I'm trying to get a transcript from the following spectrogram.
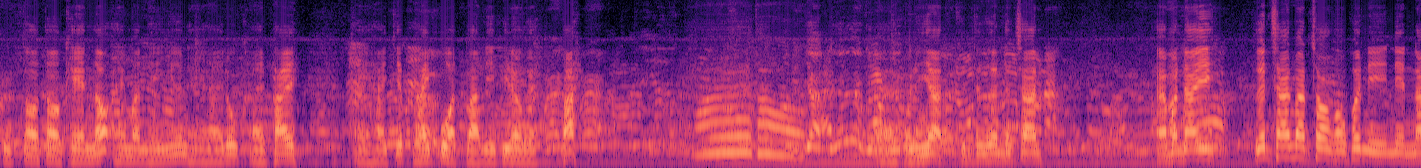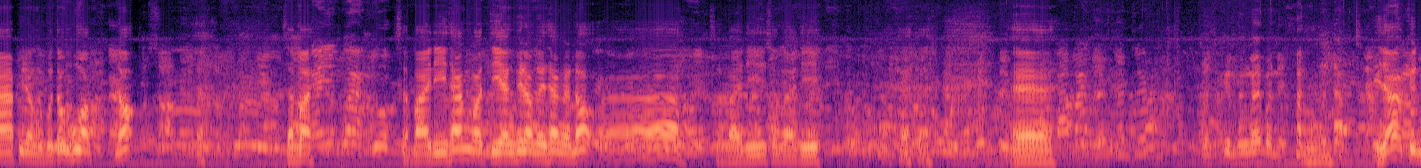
ผูกต่อต่อแขนเนาะให้มันให้ยืนให้หายโรคหายภัยให้หายเจ็บหายปวดบาดนี้พี่น้องเอ้ยไป ขออนุญาตขึ้นทางเงินทางชานอ่าบันไดเพื่อนชานบ้านช่องของเพื่อนนี่เน้นนาพี่น้องก็บ่ต้องห่วงเนาะสบายสบายดีทั้งบ่เตียงพี่น้องเลยทั้งนั้นเนาะสบายดีสบายดีเออ ไปขึ้นทางไหนบัดนี้บ่จักนี่แล้วขึ้น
